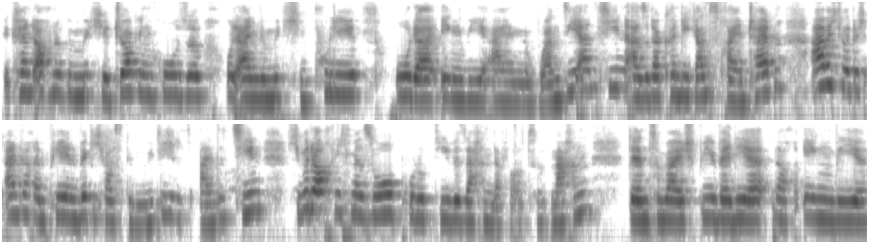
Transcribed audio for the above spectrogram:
Ihr könnt auch eine gemütliche Jogginghose und einen gemütlichen Pulli oder irgendwie ein Onesie anziehen. Also da könnt ihr ganz frei entscheiden. Aber ich würde euch einfach empfehlen, wirklich was Gemütliches anzuziehen. Ich würde auch nicht mehr so produktive Sachen davor machen. Denn zum Beispiel, wenn ihr noch irgendwie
